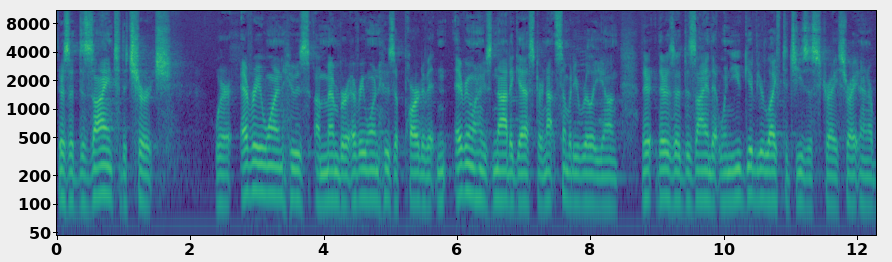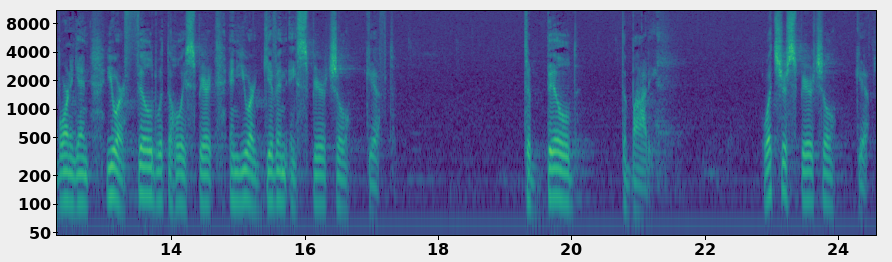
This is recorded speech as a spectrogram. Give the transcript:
There's a design to the church where everyone who's a member, everyone who's a part of it, and everyone who's not a guest or not somebody really young, there, there's a design that when you give your life to Jesus Christ, right, and are born again, you are filled with the Holy Spirit and you are given a spiritual gift to build the body. What's your spiritual gift?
